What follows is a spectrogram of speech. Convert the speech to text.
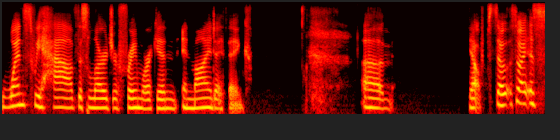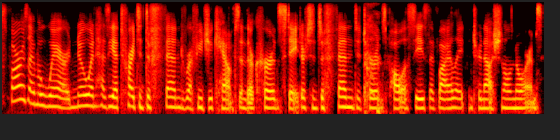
once we have this larger framework in in mind. I think. Um, yeah. So, so I, as far as I'm aware, no one has yet tried to defend refugee camps in their current state or to defend deterrence policies that violate international norms.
